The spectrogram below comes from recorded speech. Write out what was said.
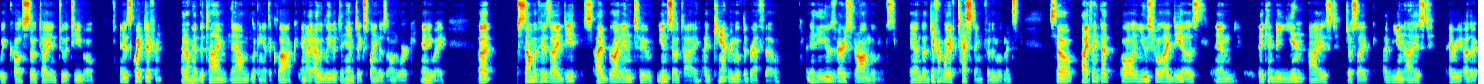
we call Sotai Intuitivo is quite different. I don't have the time now. I'm looking at the clock, and I, I would leave it to him to explain his own work anyway. But some of his ideas I brought into Yin Sotai. I can't remove the breath though. He used very strong movements and a different way of testing for the movements. So I think that all useful ideas and they can be yinized, just like I've yinized every other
